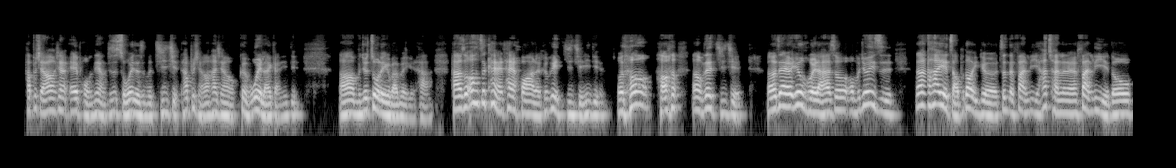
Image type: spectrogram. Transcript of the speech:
他不想要像 Apple 那样，就是所谓的什么极简，他不想要，他想要更有未来感一点。然后我们就做了一个版本给他，他说：“哦，这看起来太花了，可不可以极简一点？” 我说：“好。”然后我们再极简，然后再又回来，他说：“我们就一直……那他也找不到一个真的范例，他传来的范例也都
